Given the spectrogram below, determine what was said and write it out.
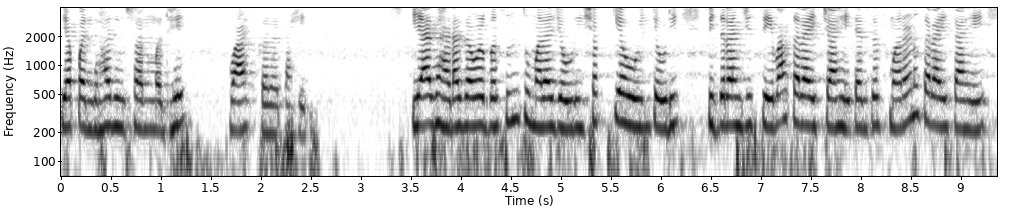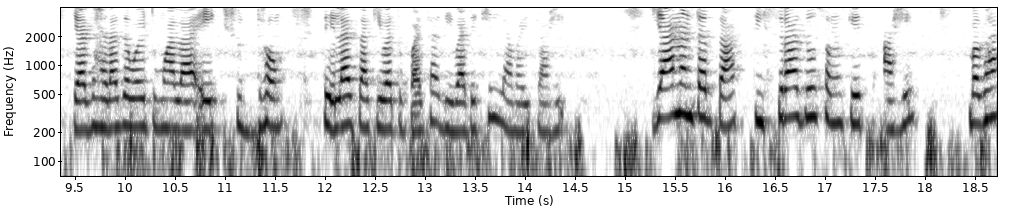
या पंधरा दिवसांमध्ये वास करत आहेत. या झाडाजवळ बसून तुम्हाला जेवढी शक्य होईल तेवढी पितरांची सेवा करायची आहे त्यांचं स्मरण करायचं आहे. या झाडाजवळ तुम्हाला एक शुद्ध तेलाचा किंवा तुपाचा दिवा देखील लावायचा आहे. यानंतरचा तिसरा जो संकेत आहे बघा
